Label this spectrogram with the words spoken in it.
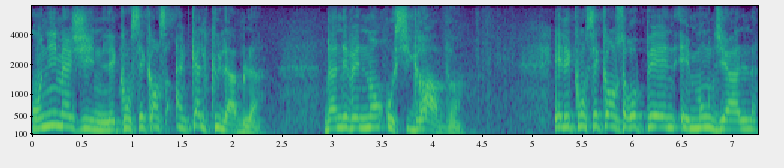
On imagine les conséquences incalculables d'un événement aussi grave et les conséquences européennes et mondiales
